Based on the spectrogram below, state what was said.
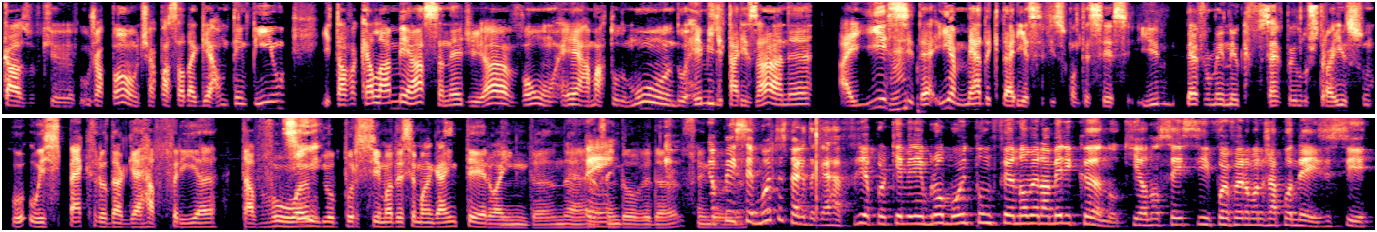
caso que o Japão tinha passado a guerra um tempinho e tava aquela ameaça, né, de ah, vão rearmar todo mundo, remilitarizar, né? Aí esse hum? e a merda que daria se isso acontecesse. E Devilman meio que serve para ilustrar isso. O, o espectro da Guerra Fria tá voando Sim. por cima desse mangá inteiro ainda, né? Sim. Sem dúvida, sem eu dúvida. pensei muito no da Guerra Fria porque me lembrou muito um fenômeno americano, que eu não sei se foi um fenômeno japonês e se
